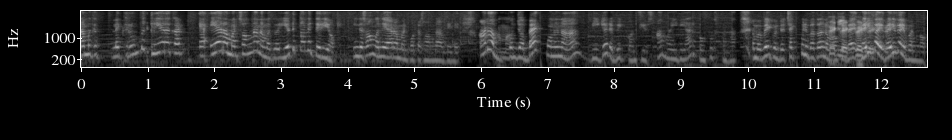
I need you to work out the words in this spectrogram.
நமக்கு லைக் ரொம்ப கிளியரா கட் ஏஆர் ரமன் சாங்னா நமக்கு எடுத்தோன்னே தெரியும். இந்த சாங் வந்து ஏஆர் ரமன் போட்ட சாங் தான் அப்படின்னு. ஆனா. கொஞ்சம் பேக் போனோம்னா we get a bit confuse ஆமா இது யாரு கம்போஸ் பண்ணா? நம்ம போய் கொஞ்சம் செக் பண்ணி பார்த்தா நம்ம வெரிஃபை. வெரிஃபை பண்ணோம்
